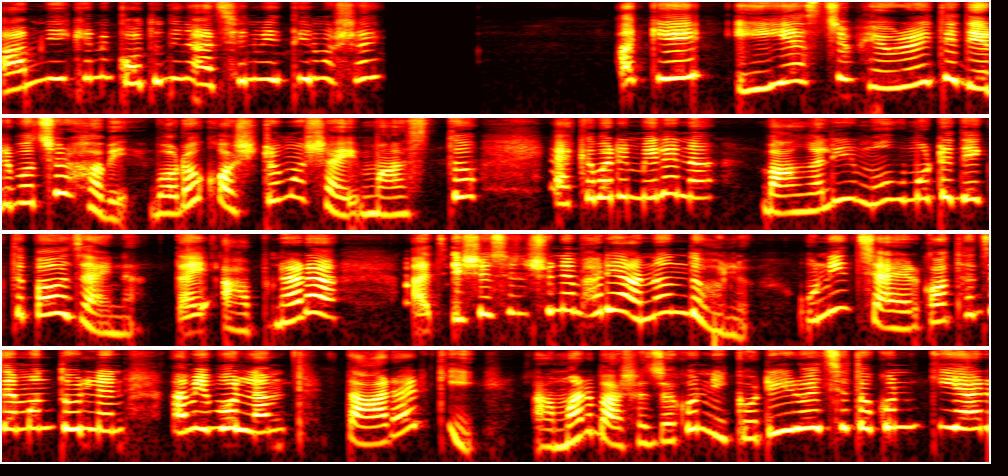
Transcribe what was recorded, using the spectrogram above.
আপনি এখানে কতদিন আছেন মিত্তির মশাই আগে এই আসছে ফেব্রুয়ারিতে দেড় বছর হবে। বড় কষ্ট মশাই মাস তো একেবারে মেলে না। বাঙালির মুখ মোটে দেখতে পাওয়া যায় না। তাই আপনারা আজ এসেছেন শুনে ভারী আনন্দ হলো। উনি চায়ের কথা যেমন তুললেন, আমি বললাম, তার আর কি? আমার বাসা যখন নিকটেই রয়েছে তখন কি আর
